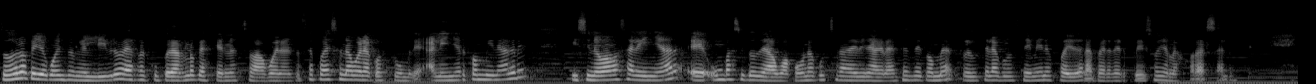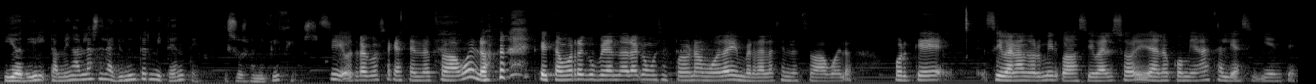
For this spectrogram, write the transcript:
todo lo que yo cuento en el libro es recuperar lo que hacían nuestros abuelos. Entonces puede ser una buena costumbre alinear con vinagre y si no vamos a alinear, eh, un vasito de agua con una cuchara de vinagre antes de comer reduce la glucemia y nos puede ayudar a perder peso y a mejorar salud. Y Odil, también hablas del ayuno intermitente y sus beneficios. Sí, otra cosa que hacen nuestros abuelos, que estamos recuperando ahora como si fuera una moda y en verdad lo hacen nuestros abuelos, porque se iban a dormir cuando se iba el sol y ya no comían hasta el día siguiente.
